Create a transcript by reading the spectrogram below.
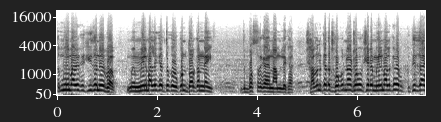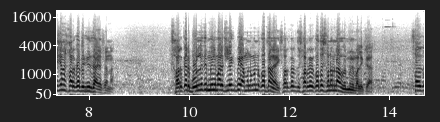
তো মিল মালিকের কী জন্য? মিল মালিকের তো কোনো দরকার নেই বস্ত্রের গায়ে নাম লেখা। সাধারণ ক্ষেত্রে ঠকুক না ঠকুক, সেটা মিল মালিকের কিছু যায় আসে না, সরকারের কিছু যায় আসে না। সরকার বললে যে মিল মালিক লিখবে, এমন কোনো কথা নাই। সরকার তো সরকারের কথা শুনবে না মিল মালিকরা। সরকারের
